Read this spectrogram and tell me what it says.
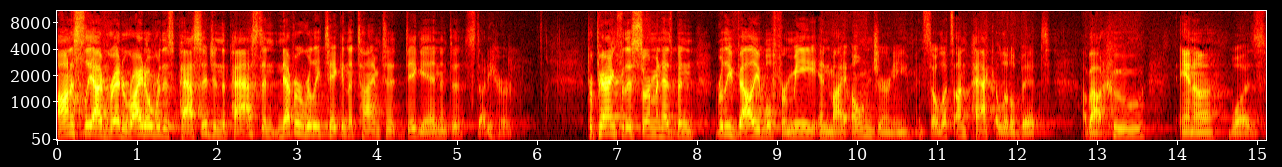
Honestly, I've read right over this passage in the past and never really taken the time to dig in and to study her. Preparing for this sermon has been really valuable for me in my own journey, and so let's unpack a little bit about who Anna was.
